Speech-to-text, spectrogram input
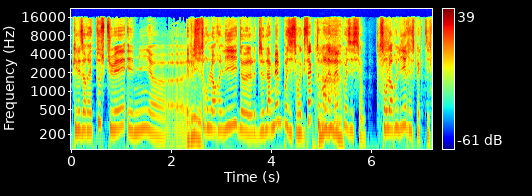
qui les aurait tous tués et mis euh, Et lui- sur leur lit de, de la même position, exactement la Ah. même position, sur leur lit respectif.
